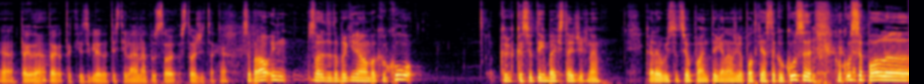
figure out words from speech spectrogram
Ja, tako Ja. tak, tak izgleda tisti line po sto, stožicah. Ja. Se pravi, in sorry, da te prekinjam, ampak kako, ki si v teh backstageh, ne? kar je v bistvu cel point tega našega podcasta, kako se, kako se pol uh,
